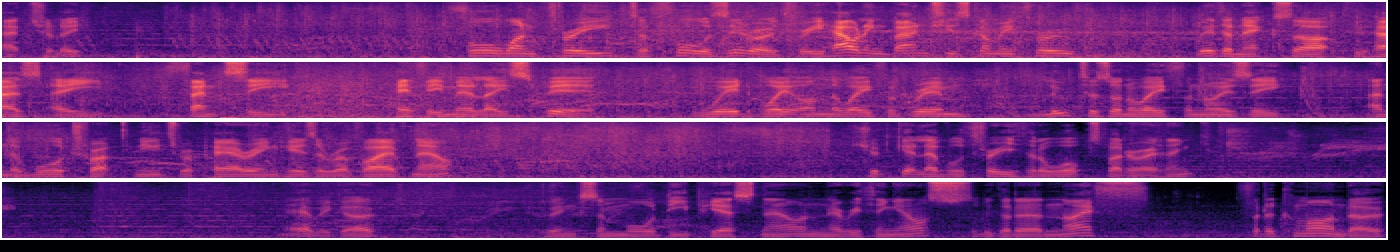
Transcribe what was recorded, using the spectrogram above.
actually. 413 to 403. Howling Banshee's coming through with an Exarch who has a fancy heavy melee spear. Weird Boy on the way for Grimm. Looter's on the way for Noisy. And the War Truck needs repairing. Here's a revive now. Should get level 3 for the Warp Spider, I think. There we go. Doing some more DPS now and everything else. we got a knife for the Commando.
